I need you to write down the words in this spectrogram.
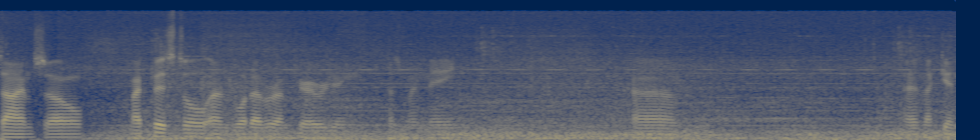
time, so my pistol and whatever I'm carrying as my main. Um, and I can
